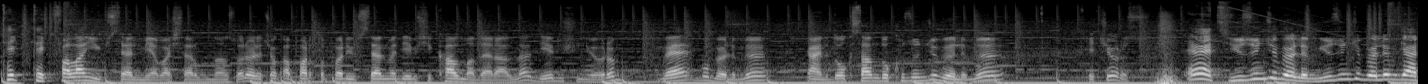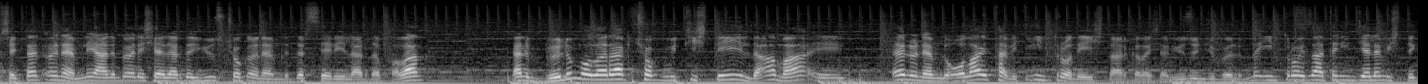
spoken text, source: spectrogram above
tek tek falan yükselmeye başlar bundan sonra. Öyle çok apar topar yükselme diye bir şey kalmadı herhalde diye düşünüyorum. Ve bu bölümü yani 99. bölümü geçiyoruz. Evet 100. bölüm. 100. bölüm gerçekten önemli. Yani böyle şeylerde 100 çok önemlidir serilerde falan. Yani bölüm olarak çok müthiş değildi ama e, en önemli olay tabii ki intro değişti arkadaşlar 100. bölümde. Introyu zaten incelemiştik.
